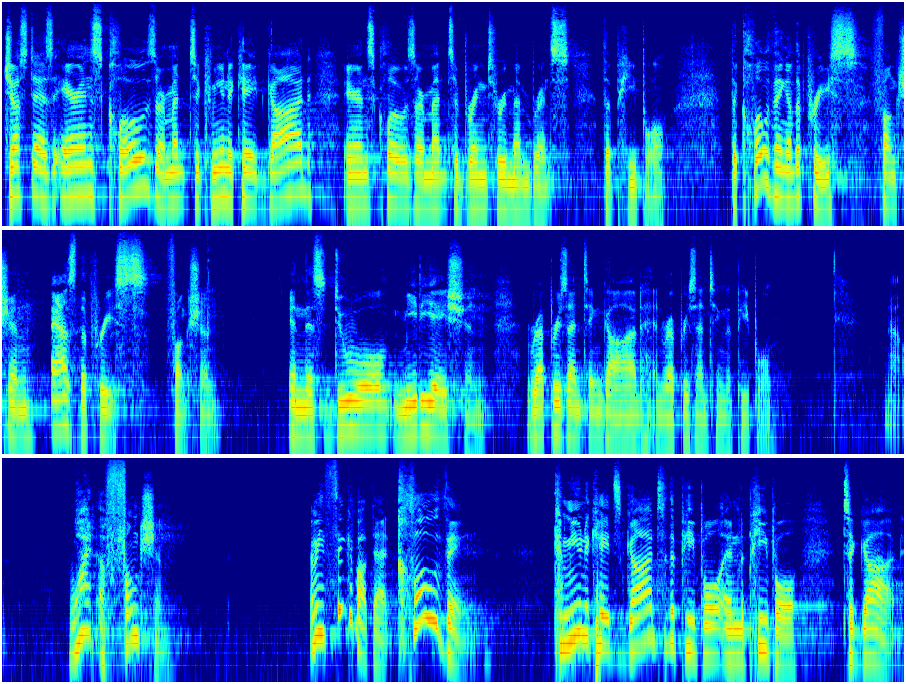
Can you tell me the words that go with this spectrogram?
Just as Aaron's clothes are meant to communicate God, Aaron's clothes are meant to bring to remembrance the people. The clothing of the priests function as the priests function in this dual mediation, representing God and representing the people. Now, what a function. I mean, think about that. Clothing communicates God to the people and the people to God.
